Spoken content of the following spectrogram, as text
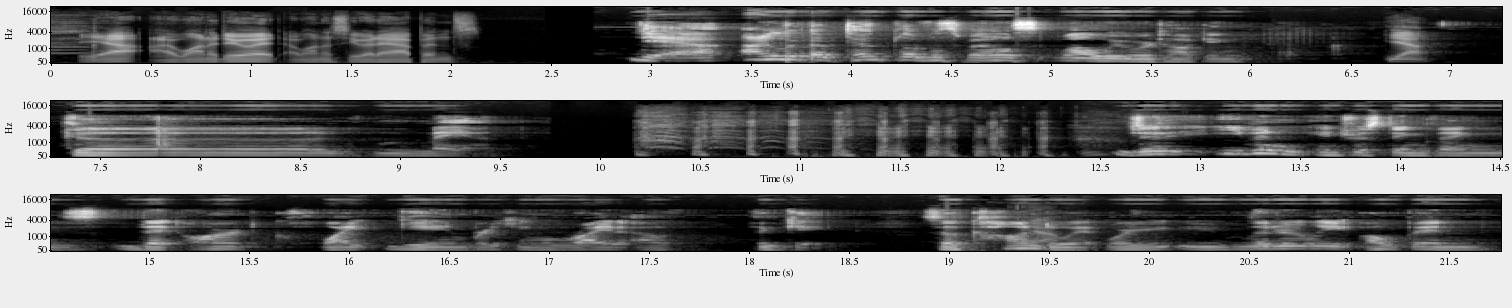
yeah, I want to do it. I want to see what happens. Yeah, I looked up 10th level spells while we were talking. yeah. Good man. Even interesting things that aren't quite game breaking right out the gate. So conduit, where you, you literally open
